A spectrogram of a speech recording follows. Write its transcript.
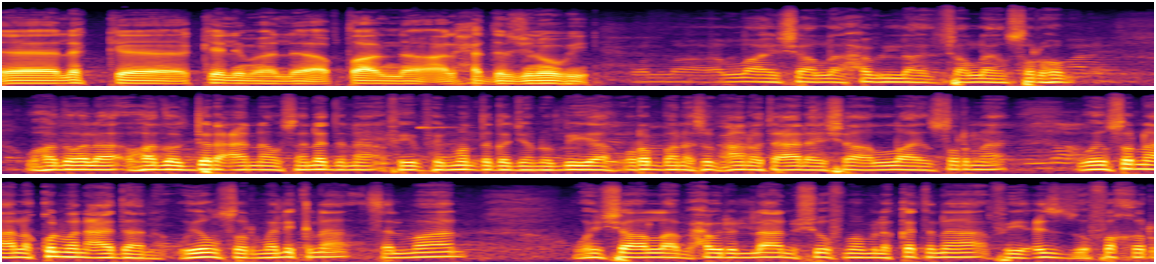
آه، لك آه، كلمة لأبطالنا على الحد الجنوبي. والله الله إن شاء الله حول الله إن شاء الله ينصرهم. وهذول وهذول درعنا وسندنا في في المنطقة الجنوبية. وربنا سبحانه وتعالى إن شاء الله ينصرنا وينصرنا على كل من عادانا وينصر ملكنا سلمان. وإن شاء الله بحول الله نشوف مملكتنا في عز وفخر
